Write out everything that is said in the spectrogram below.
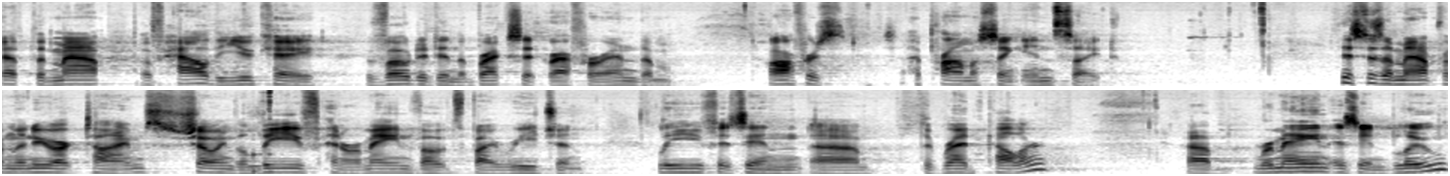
at the map of how the UK voted in the Brexit referendum offers a promising insight. This is a map from the New York Times showing the Leave and Remain votes by region. Leave is in uh, the red color. Uh, Remain is in blue.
